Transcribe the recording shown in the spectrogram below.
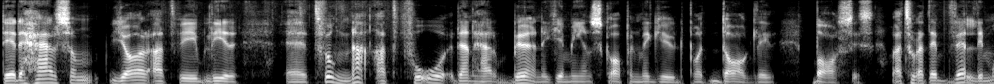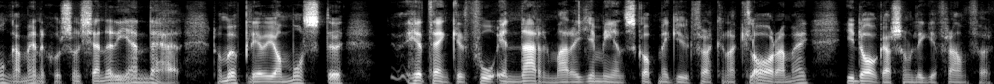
Det är det här som gör att vi blir eh, tvungna att få den här bönegemenskapen med Gud på ett dagligt basis. Och Jag tror att det är väldigt många människor som känner igen det här. De upplever att jag måste helt enkelt få en närmare gemenskap med Gud för att kunna klara mig i dagar som ligger framför.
